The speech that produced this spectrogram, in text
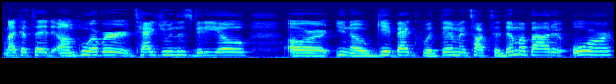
like I said, um, whoever tagged you in this video, or you know, get back with them and talk to them about it, or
